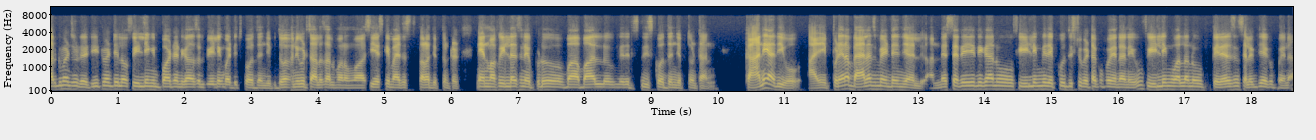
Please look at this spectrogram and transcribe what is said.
ఆర్గ్యుమెంట్స్ ఉంటాయి. టీ ట్వంటీలో ఫీల్డింగ్ ఇంపార్టెంట్గా అసలు ఫీల్డింగ్ పట్టించుకోవద్దని చెప్పి ధోని కూడా చాలా సార్లు మనం సిఎస్కే మ్యాచెస్ తర్వాత చెప్తుంటాడు. నేను మా ఫీల్డర్స్ ఎప్పుడు బాల్ మీద తీసుకోవద్దని చెప్తుంటాను. కానీ అది అది ఎప్పుడైనా బ్యాలెన్స్ మెయింటైన్ చేయాలి. అన్నెసరీగా నువ్వు ఫీల్డింగ్ మీద ఎక్కువ దృష్టి పెట్టకపోయినా నువ్వు ఫీల్డింగ్ వల్ల నువ్వు ప్లేయర్స్ సెలెక్ట్ చేయకపోయినా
